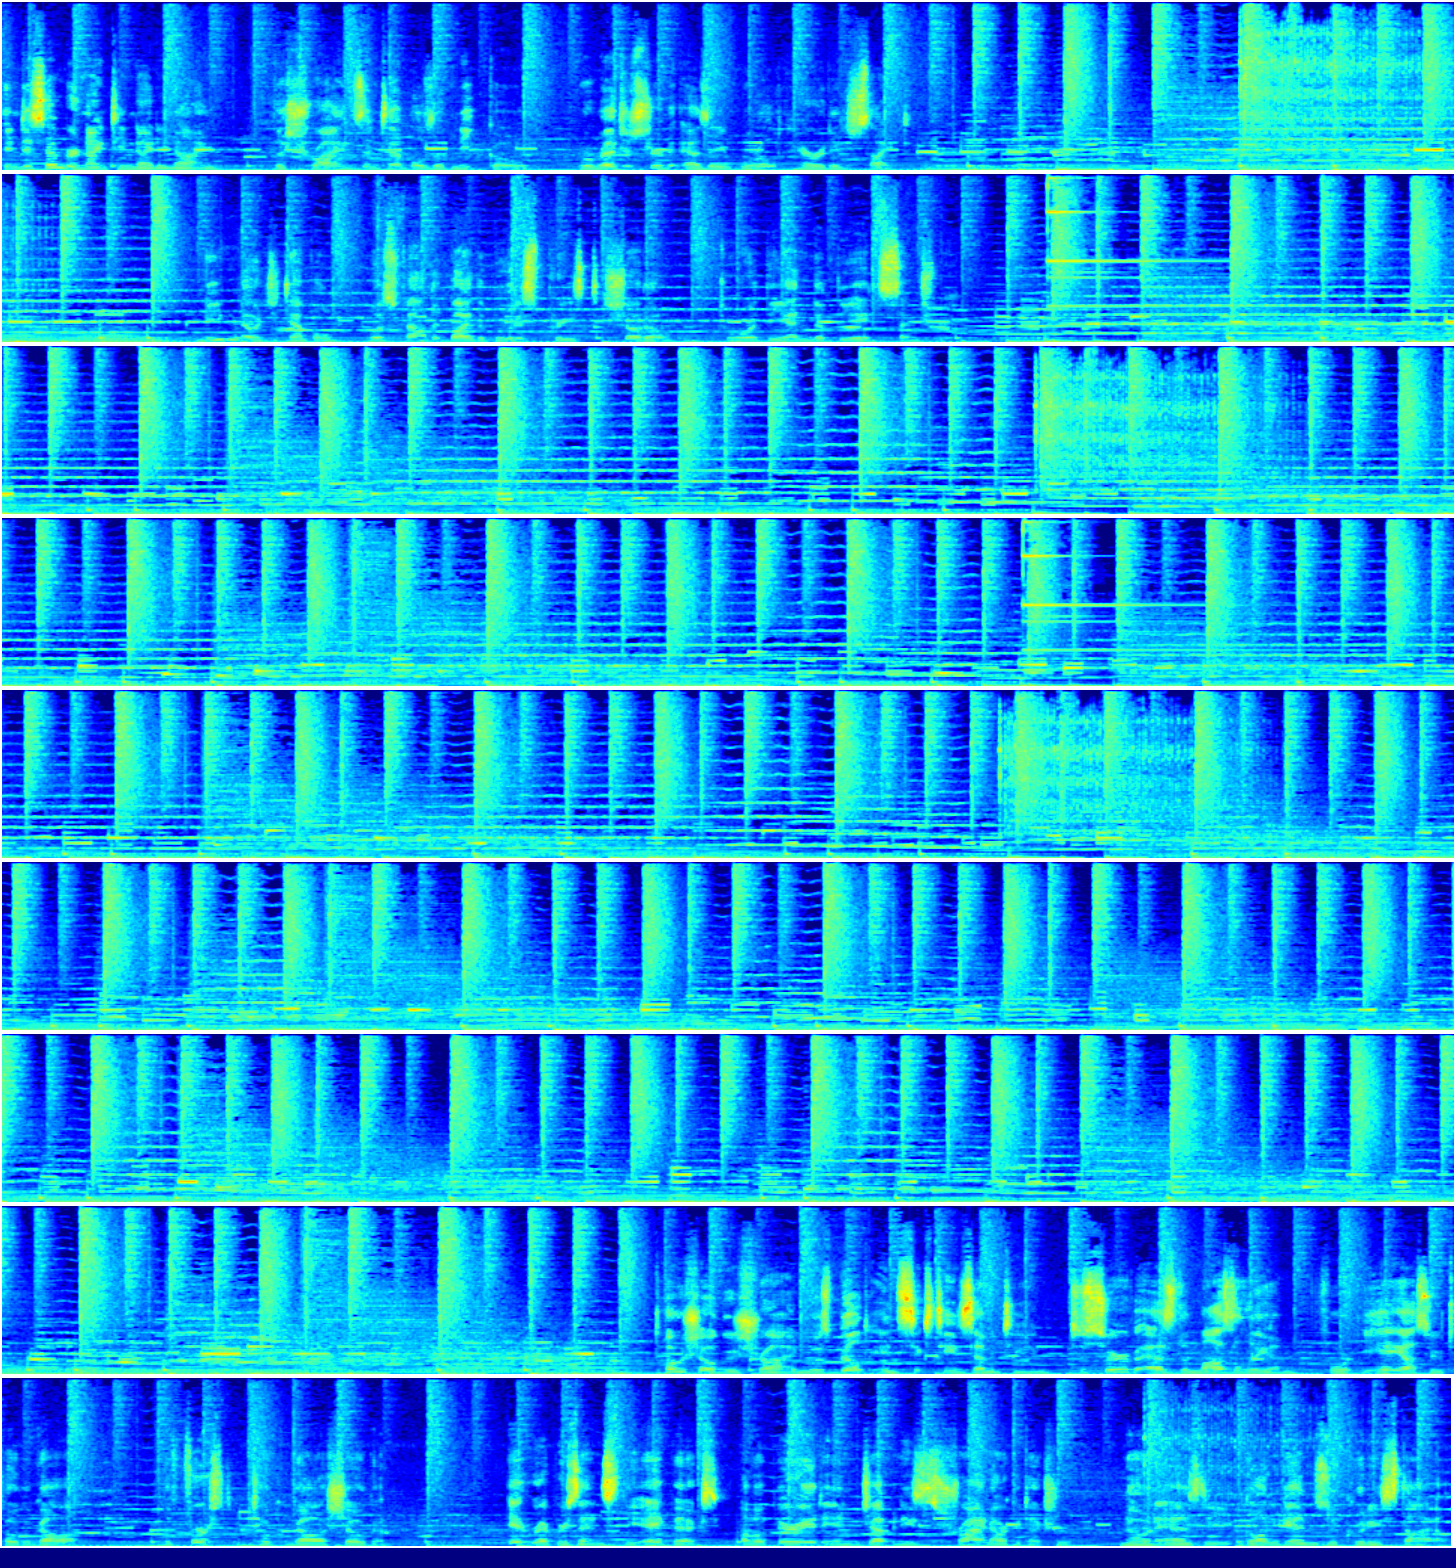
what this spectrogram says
In December 1999, the shrines and temples of Nikko were registered as a World Heritage Site. Rinnoji Temple was founded by the Buddhist priest Shodo toward the end of the 8th century. Toshogu Shrine was built in 1617 to serve as the mausoleum for Ieyasu Tokugawa, the first Tokugawa shogun. It represents the apex of a period in Japanese shrine architecture known as the Gongen Zukuri style.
